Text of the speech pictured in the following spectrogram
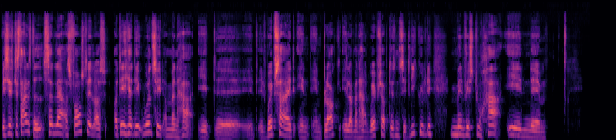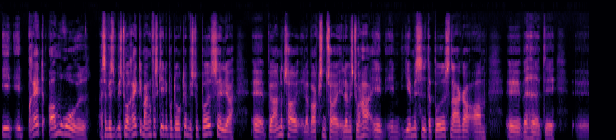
hvis jeg skal starte et sted, så lad os forestille os, og det her det er uanset om man har et, øh, et, et website, en, en blog, eller man har en webshop, det er sådan set ligegyldigt, men hvis du har en, øh, et, et bredt område, altså hvis, hvis du har rigtig mange forskellige produkter, hvis du både sælger øh, børnetøj eller voksentøj, eller hvis du har en, en hjemmeside, der både snakker om, øh, hvad hedder det, øh,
